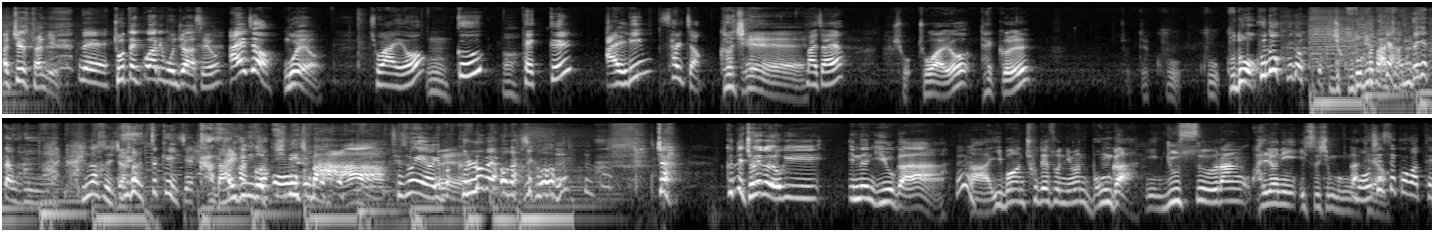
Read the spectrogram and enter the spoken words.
아 최스타님. 네. 조태꾸알이 뭔지 아세요? 알죠? 뭐예요? 좋아요, 음. 꾹, 어. 댓글, 알림, 설정. 그렇지. 맞아요? 조, 좋아요, 댓글, 조태 구, 구, 구독. 구독, 구독, 구독. 그치 구독이 맞아. 안 되겠다 우리. 큰일 났어 우리 진짜. 어떻게 이제 나이 든거 가서- 티내지 마. 죄송해요. 이거 네. 글로 배워가지고. 자, 근데 저희가 여기 있는 이유가 아, 이번 초대 손님은 뭔가 이 뉴스랑 관련이 있으신 분 같아요. 멋있을 것 같아.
